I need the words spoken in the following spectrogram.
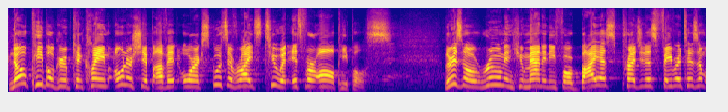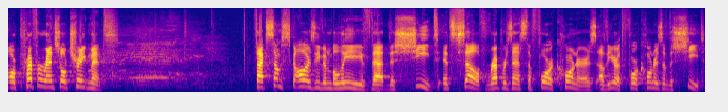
No people group can claim ownership of it or exclusive rights to it. It's for all peoples. There is no room in humanity for bias, prejudice, favoritism, or preferential treatment. In fact, some scholars even believe that the sheet itself represents the four corners of the earth. Four corners of the sheet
